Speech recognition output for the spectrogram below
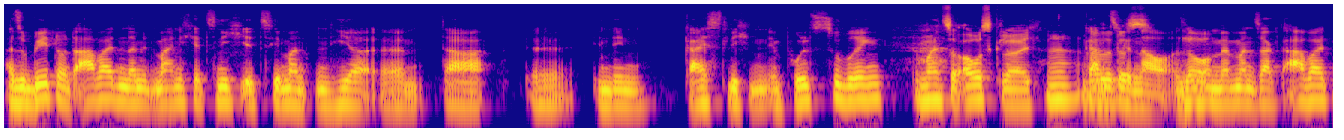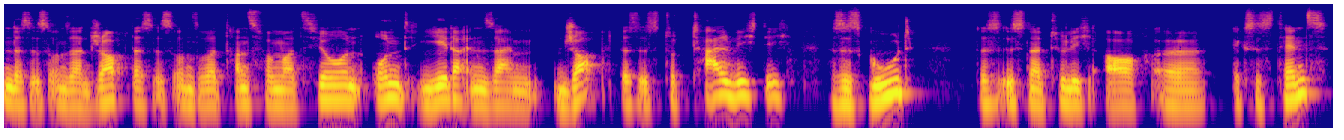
Also beten und arbeiten, damit meine ich jetzt nicht jetzt jemanden hier ähm, da äh, in den geistlichen Impuls zu bringen. Du meinst so Ausgleich, ne? Ganz Also das- genau. So, und wenn man sagt, arbeiten, das ist unser Job, das ist unsere Transformation und jeder in seinem Job, das ist total wichtig, das ist gut, das ist natürlich auch äh, Existenz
